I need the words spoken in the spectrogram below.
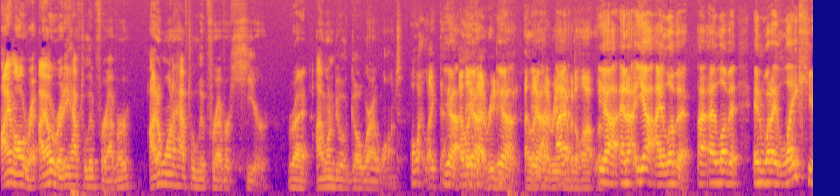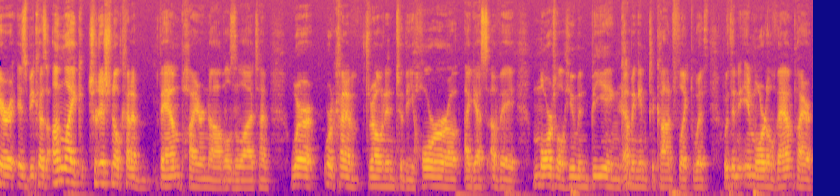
I'm already. I already have to live forever. I don't want to have to live forever here. Right. I want to be able to go where I want. Oh, I like that. Yeah, I like yeah, that reading yeah, of it. I like yeah. that reading I- of it a lot. Luke. Yeah, and I, yeah, I love it. I, I love it. And what I like here is because unlike traditional kind of vampire novels, a lot of time where we're kind of thrown into the horror, of, I guess, of a mortal human being coming into conflict with with an immortal vampire.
